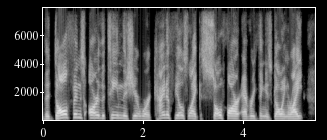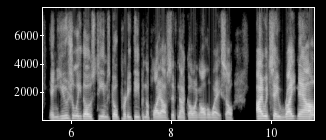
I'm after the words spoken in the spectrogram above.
the Dolphins are the team this year where it kind of feels like so far everything is going right, and usually those teams go pretty deep in the playoffs, if not going all the way. So I would say right now.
